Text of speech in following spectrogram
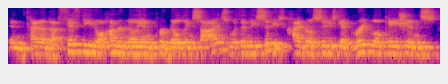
in kind of the 50 to 100 million per building size within these cities. High growth cities get great locations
